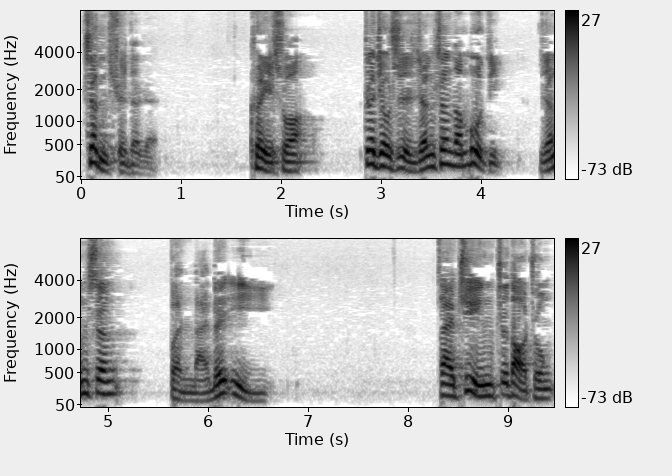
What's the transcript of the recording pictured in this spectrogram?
正确的人。可以说，这就是人生的目的，人生本来的意义。在经营之道中，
